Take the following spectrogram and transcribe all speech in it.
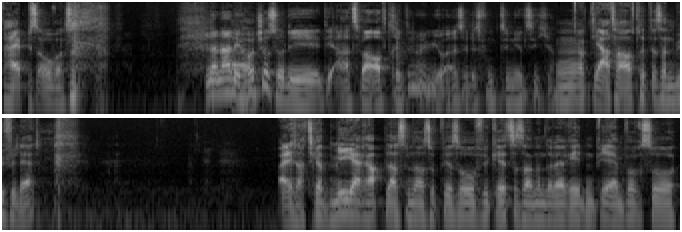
der Hype ist over. Nein, nein, die hat schon so die, die A2-Auftritte nur im Jahr, also das funktioniert sicher. Auf die Art Auftritte sind wie viel Leute? Alter, hat sich gerade mega rablassen, als ob wir so viel größer sind und dabei reden wir einfach so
